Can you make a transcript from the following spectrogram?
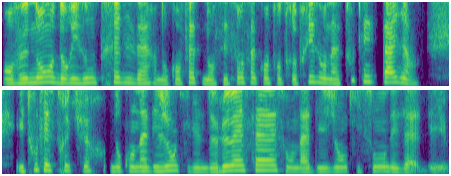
en venant d'horizons très divers. Donc, en fait, dans ces 150 entreprises, on a toutes les tailles et toutes les structures. Donc, on a des gens qui viennent de l'ESS, on a des gens qui sont des, des,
